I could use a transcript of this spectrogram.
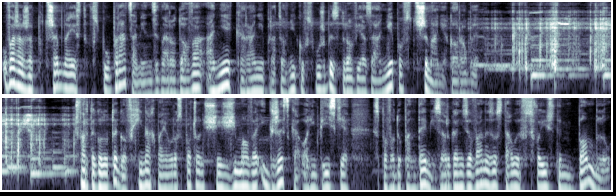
uważa, że potrzebna jest współpraca międzynarodowa, a nie karanie pracowników służby zdrowia za niepowstrzymanie choroby. 4 lutego w Chinach mają rozpocząć się zimowe Igrzyska Olimpijskie. Z powodu pandemii zorganizowane zostały w swoistym bomblu,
